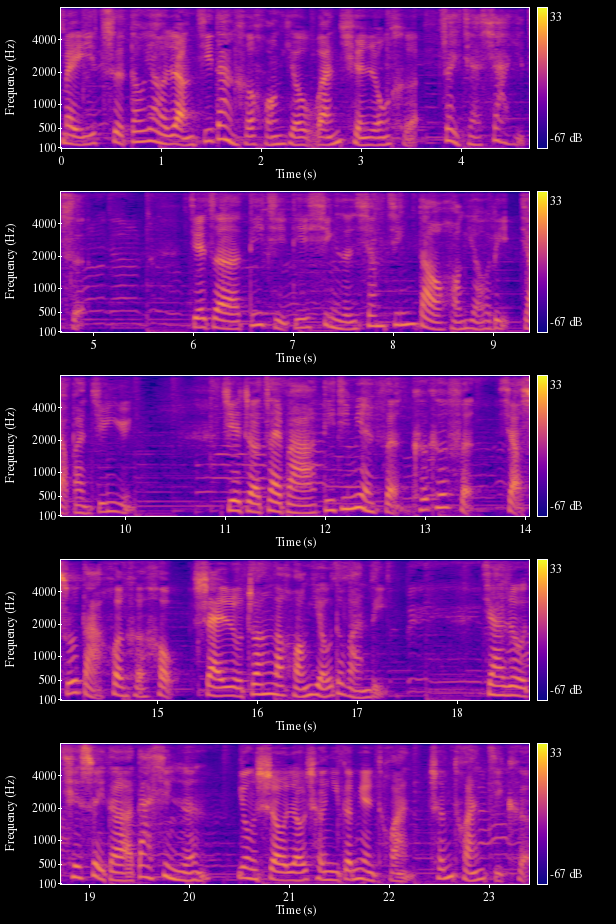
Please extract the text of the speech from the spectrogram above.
每一次都要让鸡蛋和黄油完全融合，再加下一次。接着滴几滴杏仁香精到黄油里，搅拌均匀。接着再把低筋面粉、可可粉、小苏打混合后，筛入装了黄油的碗里，加入切碎的大杏仁，用手揉成一个面团，成团即可，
